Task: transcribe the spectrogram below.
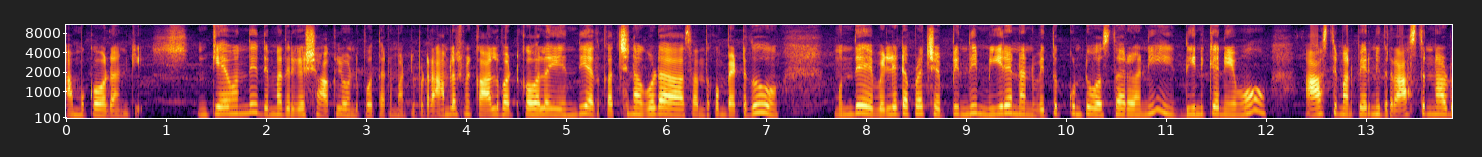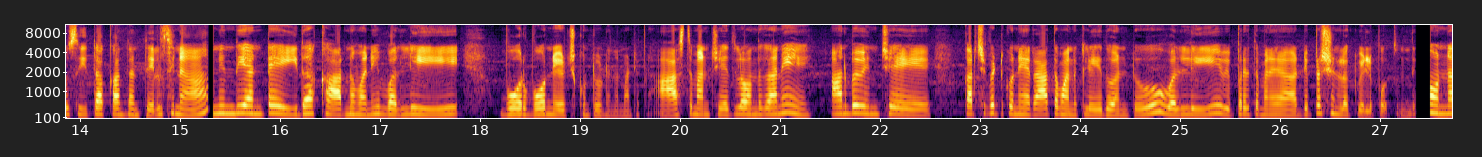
అమ్ముకోవడానికి. ఇంకేముంది? దిమ్మ తిరిగే షాక్లో ఉండిపోతారనమాట ఇప్పుడు రామలక్ష్మి కాళ్ళు పట్టుకోవాలా ఏంది? అది ఖచ్చినా కూడా సంతకం పెట్టదు. ముందే వెళ్ళేటప్పుడే చెప్పింది మీరే నన్ను వెతుక్కుంటూ వస్తారు అని. దీనికేనేమో ఆస్తి మన పేరు మీద రాస్తున్నాడు సీతాకాంత్ అని తెలిసిన నింది అంటే ఇదా కారణం అని వల్లి బోర్ బోర్ నేర్చుకుంటూ ఉంటుంది అనమాట ఇప్పుడు ఆస్తి మన చేతిలో ఉంది కానీ అనుభవించే ఖర్చు పెట్టుకునే రాత మనకు లేదు అంటూ వల్లి విపరీతమైన డిప్రెషన్లోకి వెళ్ళిపోతుంది. ఉన్న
